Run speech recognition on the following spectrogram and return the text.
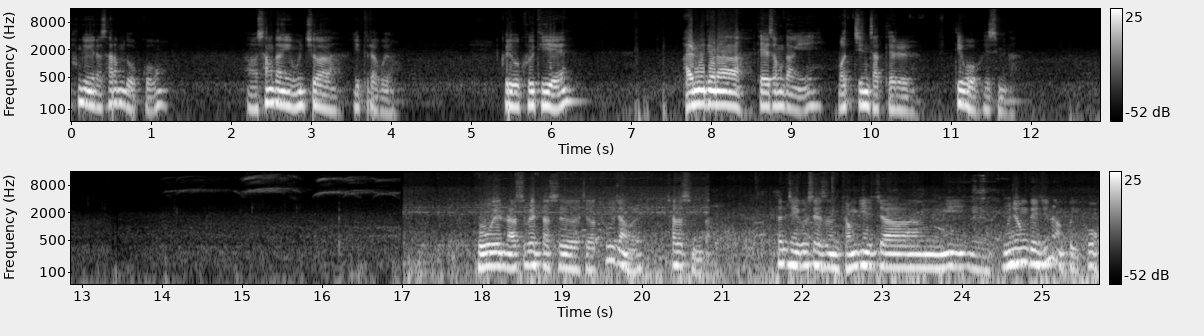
풍경이라 사람도 없고 아, 상당히 운치가 있더라고요. 그리고 그 뒤에 알무데나 대성당이 멋진 자태를 띄고 있습니다. 오후엔 라스벤타스 제가 투구장을 찾았습니다. 현재 이곳에서는 경기장이 예, 운영되지는 않고 있고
